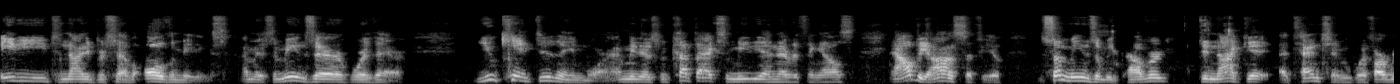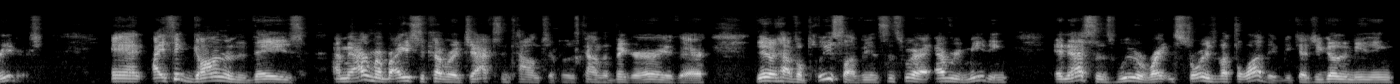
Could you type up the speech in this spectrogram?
80 to 90% of all the meetings. I mean, if the meetings there, we're there. You can't do that anymore. I mean, there's been cutbacks in media and everything else. And I'll be honest with you, some means that we covered did not get attention with our readers. And I think gone are the days. I mean, I remember I used to cover a Jackson Township. It was kind of the bigger area there. They would have a police levy. And since we were at every meeting, in essence, we were writing stories about the levy because you go to the meeting,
